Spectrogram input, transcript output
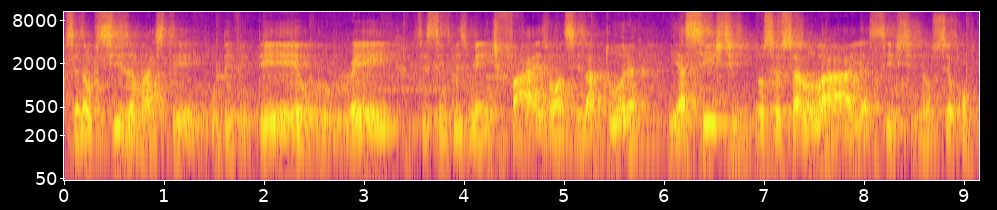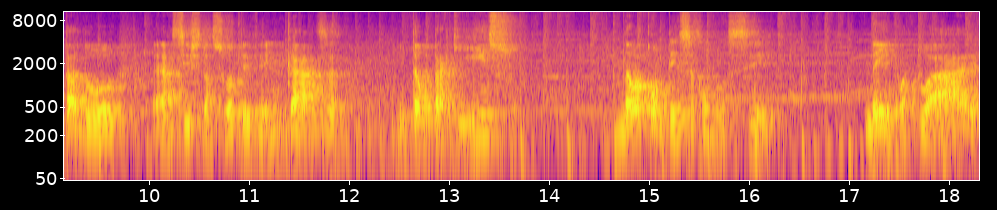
Você não precisa mais ter o DVD, o Blu-ray, você simplesmente faz uma assinatura e assiste no seu celular, e assiste no seu computador, é, assiste na sua TV em casa. Então, para que isso não aconteça com você, nem com a tua área,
